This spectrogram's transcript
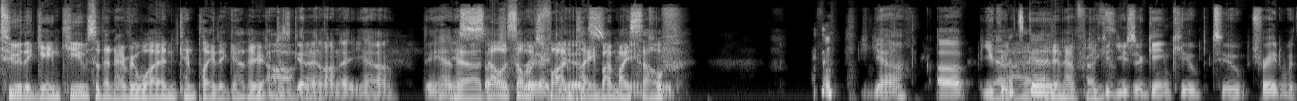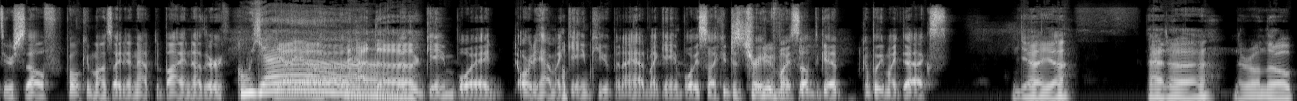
to the GameCube, so then everyone can play together. You can just Aw, get man. in on it. Yeah, they had. Yeah, that was so much fun playing by myself. Yeah, uh, you yeah, could That's I, I didn't have friends. you could use your GameCube to trade with yourself Pokemon, so I didn't have to buy another Oh, yeah. Yeah, yeah. They had the- another Game Boy. I already had my Up- GameCube, and I had my Game Boy, so I could just trade with myself to get complete my decks. yeah, yeah. I had uh, their own little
